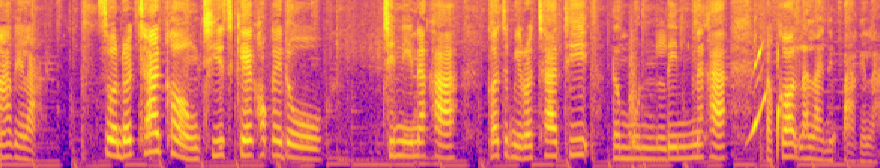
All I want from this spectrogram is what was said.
มากๆเลยล่ะ ส่วนรสชาติของชีสเค้กฮอกไกโดชิ้นนี้นะคะ ก็จะมีรสชาติที่ละมุนลิ้นนะคะ แล้วก็ละลายในปากเลยล่ะ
